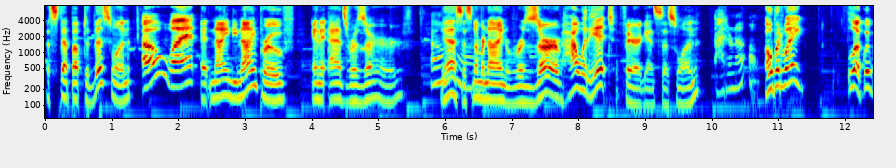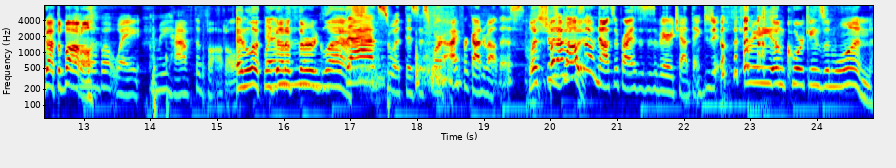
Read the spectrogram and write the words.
a step up to this one Oh, what? at 99 proof, and it adds reserve. Oh. Yes, it's oh. number nine, reserve. How would it fare against this one? I don't know. Oh, but wait! Look, we've got the bottle. Oh, but wait, we have the bottle. And look, we've got a third glass. That's what this is for. I forgot about this. Let's just But I'm also it. not surprised this is a very Chad thing to do. Three uncorkings in one.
